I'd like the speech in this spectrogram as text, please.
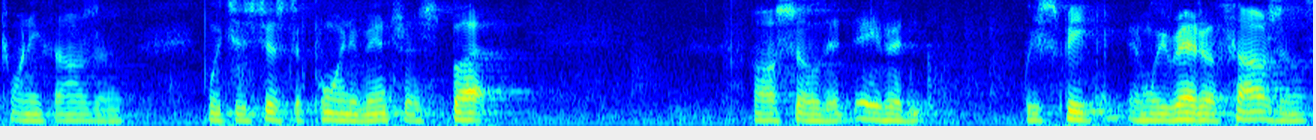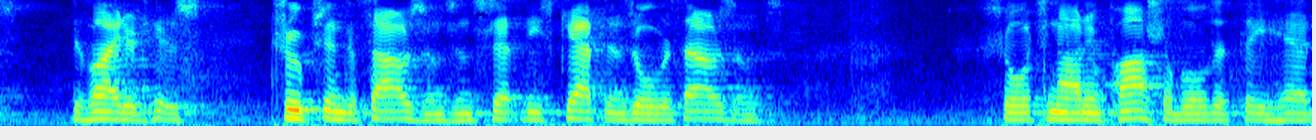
20,000, which is just a point of interest. But also that David, we speak and we read of thousands, divided his troops into thousands and set these captains over thousands. So it's not impossible that they had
